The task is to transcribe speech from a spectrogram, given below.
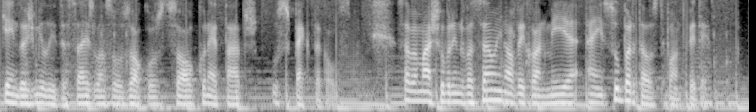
que em 2016 lançou os óculos de sol conectados, os Spectacles. Saiba mais sobre inovação e nova economia em supertoast.pt.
